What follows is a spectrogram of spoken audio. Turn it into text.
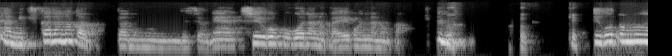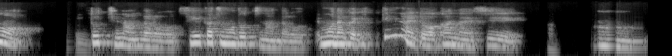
えが見つからなかったんですよね。中国語なのか英語なのか。仕事もどっちなんだろう、生活もどっちなんだろう。って、もうなんか行ってみないとわかんないし、うん。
